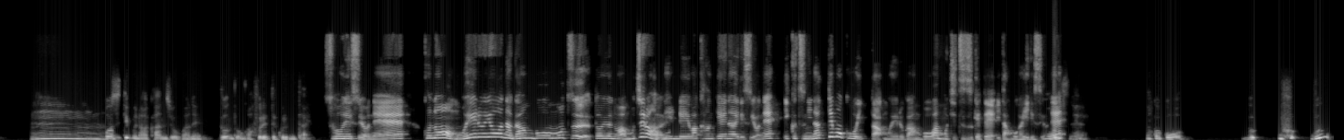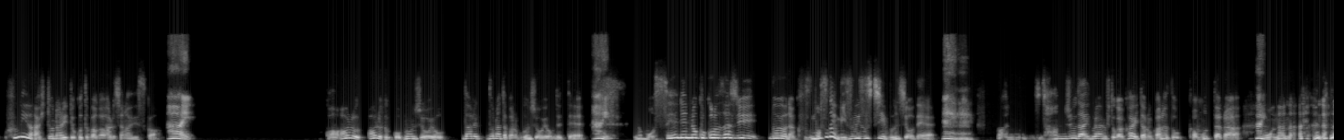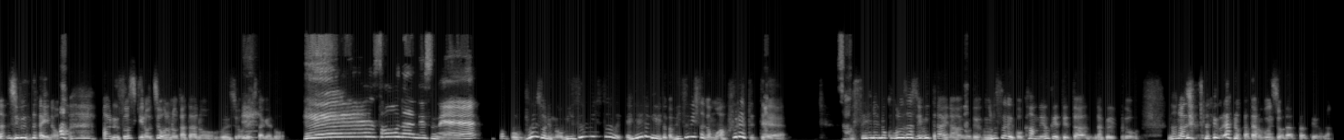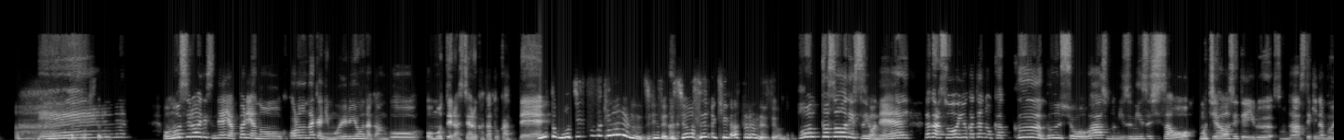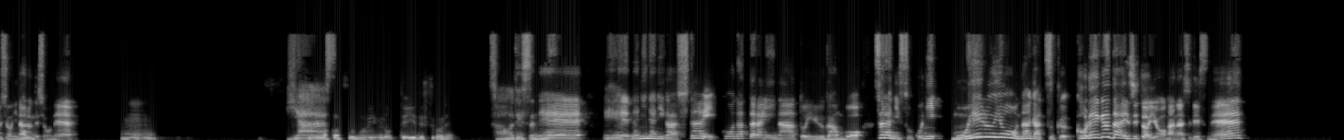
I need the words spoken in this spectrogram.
ーん。ポジティブな感情がね、どんどん溢れてくるみたい。そうですよね。この燃えるような願望を持つというのはもちろはいん年齢は関係ないですよね。いくつになってもこういった燃える願望は持ち続けていた方がいいですよそうでね。すね。なんかこう、ぶ、ぶ、ぶ、ふみは人なりという言葉があるじゃないですか。はい。あある、あるこう文章をよ、誰、どなたかの文章を読んでて、はい。いやもう青年の志のような、ものすごいみずみずしい文章で、ええ、ええ。あ30代ぐらいの人が書いたのかなとか思ったら、はいもうなな 70代のあある組織の長の方の文章でしたけど、ええ、そうなんですね。こう文章にもみずみず、エネルギーとかみずみずさがもう溢れてて、青年の志みたいなので、ものすごいこう感銘を受けてたんだけど、70歳ぐらいの方の文章だったっていうのがえありましたけど。え。面白いですね。やっぱりあの、心の中に燃えるような願望を持ってらっしゃる方とかっずてっ、と持ち続けられる人生って幸せな気がするんですよね。本当そうですよね。だからそういう方の書く文章は、そのみずみずしさを持ち合わせている、そんな素敵な文章になるんでしょうね。うん。いやなん、かそういうのっていいですよね。そうですね。えー、何々がしたい、こうなったらいいなという願望。さらにそこに燃えるようながつく。これが大事というお話ですね。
